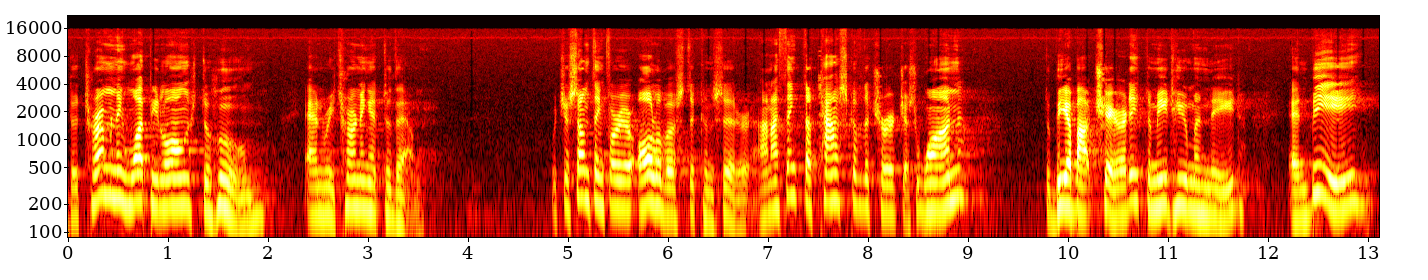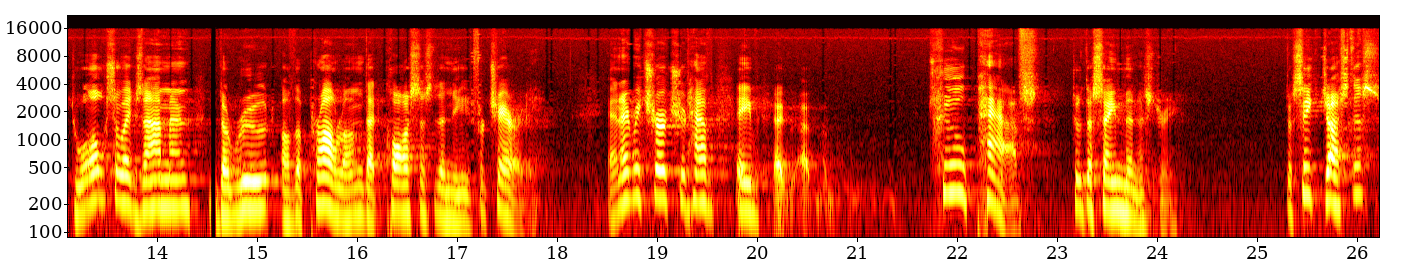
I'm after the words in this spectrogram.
determining what belongs to whom and returning it to them, which is something for all of us to consider. And I think the task of the church is one, to be about charity, to meet human need, and B, to also examine the root of the problem that causes the need for charity. And every church should have a, a, a, two paths to the same ministry to seek justice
